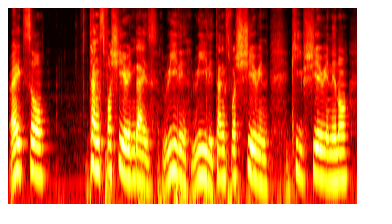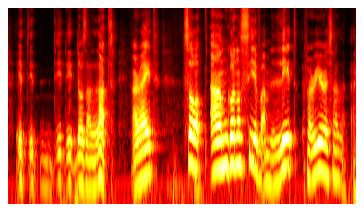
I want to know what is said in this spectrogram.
Right? So thanks for sharing guys. Really, really thanks for sharing. Keep sharing, you know. It it it, it does a lot. Alright? So I'm gonna see if I'm late for rehearsal. I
